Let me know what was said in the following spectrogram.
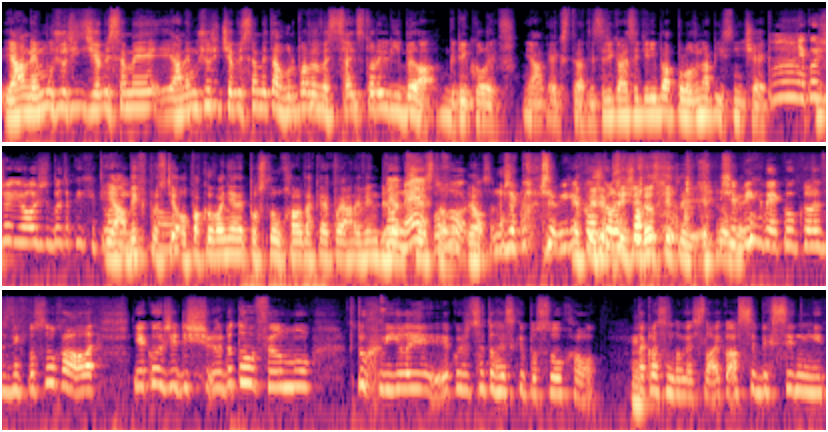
já nemůžu říct, že by se mi, já nemůžu říct, že by se mi ta hudba ve West Side Story líbila kdykoliv, nějak extra. Ty jsi říkal, že se ti líbila polovina písniček. Mm, jako, že jo, že byl takový chytlavý. Já bych prostě no. opakovaně neposlouchal tak jako, já nevím, dvě, No ne, tři pozor, jo. já jsem neřekla, že bych Jako, že přišli dost chytlý. že bych jakoukoliv z nich poslouchala, ale jako, že když do toho filmu v tu chvíli, jako, že se to hezky poslouchalo. Hmm. Takhle jsem to myslela. Jako asi bych si, nic,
